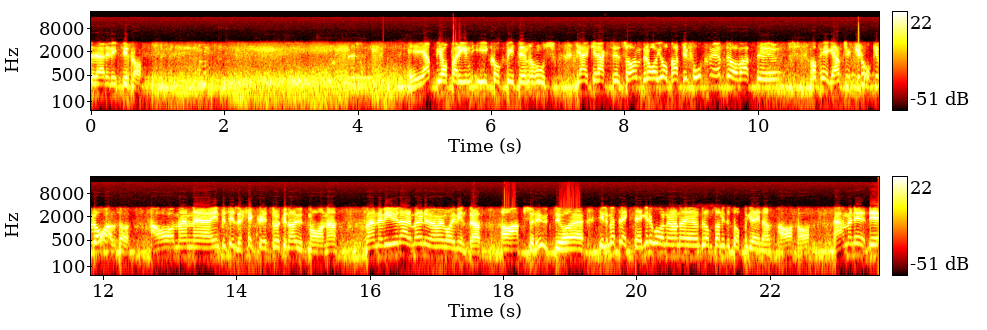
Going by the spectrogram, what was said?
det där är riktigt bra. Ja, vi hoppar in i cockpiten hos Jerker Axelsson. Bra jobbat! Du får cred av att eh, av PG. Han tycker du åker bra alltså. Ja, men eh, inte tillräckligt för att kunna utmana. Men vi är ju närmare nu än vi var i vintras. Ja, absolut. Och, eh, till och med sträckseger igår när han eh, bromsade lite stopp på grejerna. Ja, ja. Nej, men det, det,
